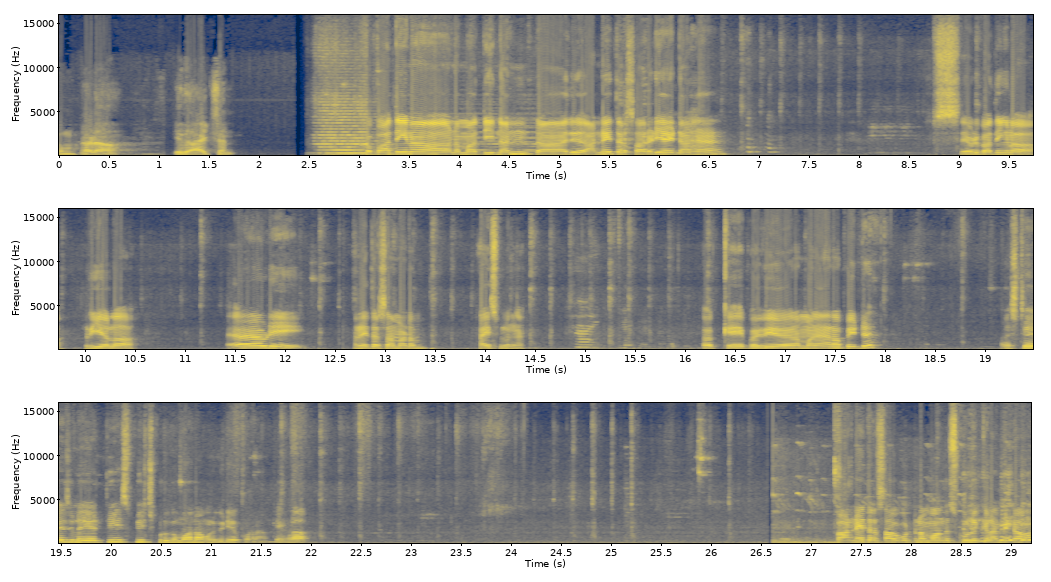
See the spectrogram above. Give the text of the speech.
மேடம் இது ஆக்ஷன். இப்போ பார்த்தீங்கன்னா நம்ம தி நன் இது அன்னை தரசா ரெடி ஆயிட்டாங்க. ஸ், எப்படி பார்த்தீங்களா ரியலா எப்படி? அன்னை தரசா மேடம் ஹாய் சொல்லுங்க. ஹாய் ஓகே இப்போ நம்ம நேராக போயிட்டு அந்த ஸ்டேஜில் ஏற்றி ஸ்பீச் கொடுக்கும்போது நான் உங்களுக்கு வீடியோ போடுறேன் ஓகேங்களா இப்போ அன்னை தரசாவை கூட்டு நம்ம வந்து ஸ்கூலுக்கு கிளம்பிட்டோம்.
